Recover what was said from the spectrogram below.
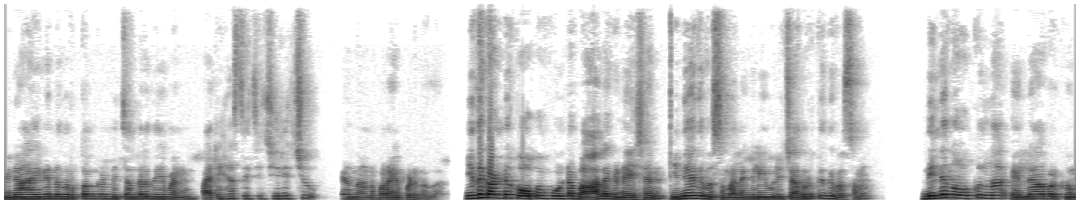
വിനായകന്റെ നൃത്തം കണ്ട് ചന്ദ്രദേവൻ പരിഹസിച്ച് ചിരിച്ചു എന്നാണ് പറയപ്പെടുന്നത്. ഇത് കണ്ട് കോപം പൂണ്ട ബാലഗണേശൻ ഇന്നേ ദിവസം അല്ലെങ്കിൽ ഈ ഒരു ചതുർത്ഥി ദിവസം നിന്നെ നോക്കുന്ന എല്ലാവർക്കും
